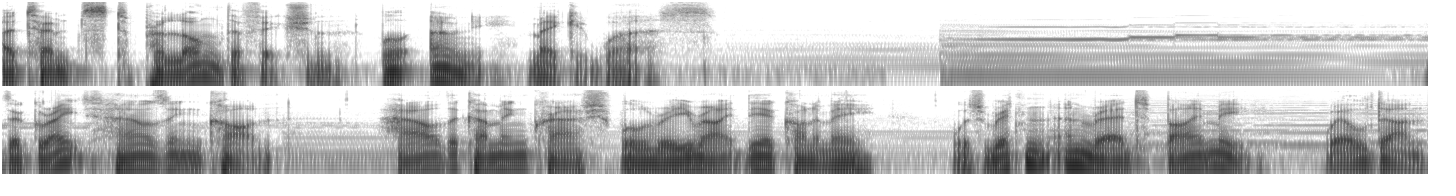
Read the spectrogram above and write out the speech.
Attempts to prolong the fiction will only make it worse. The Great Housing Con How the Coming Crash Will Rewrite the Economy was written and read by me, Will Dunn.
